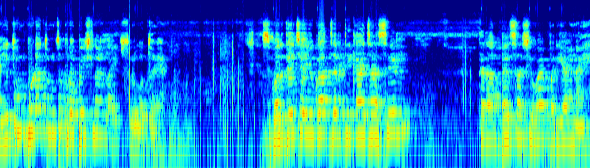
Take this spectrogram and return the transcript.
आणि इथून पुढं तुमचं प्रोफेशनल लाईफ सुरू होतं आहे स्पर्धेच्या युगात जर टिकायचं असेल तर अभ्यासाशिवाय पर्याय नाही.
